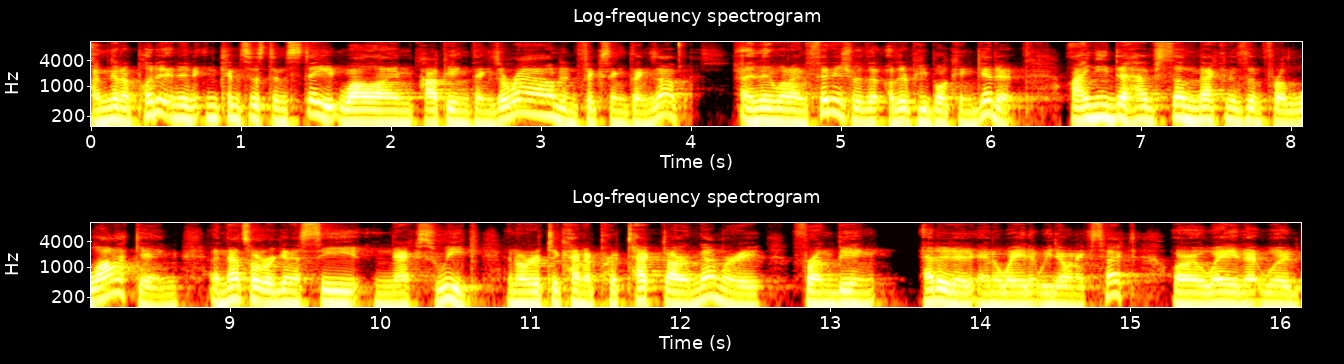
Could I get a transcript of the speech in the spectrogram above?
I'm going to put it in an inconsistent state while I'm copying things around and fixing things up. And then when I'm finished with it, other people can get it. I need to have some mechanism for locking. And that's what we're going to see next week in order to kind of protect our memory from being edited in a way that we don't expect or a way that would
